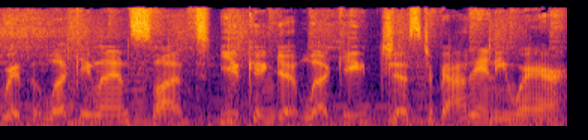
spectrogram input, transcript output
With the Lucky Land slots, you can get lucky just about anywhere.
